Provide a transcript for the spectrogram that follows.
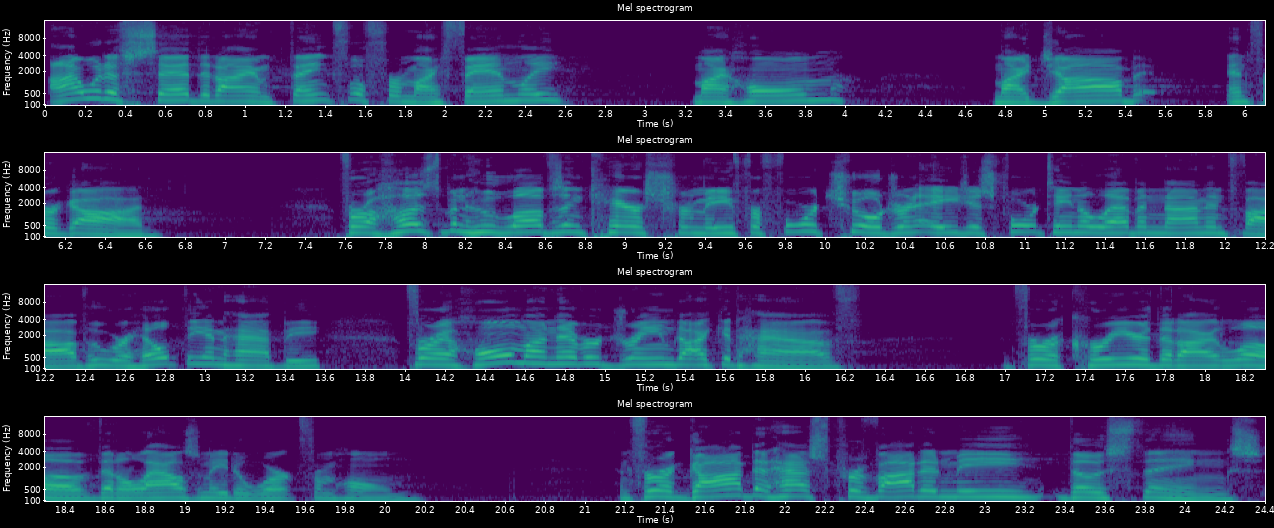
I would have said that I am thankful for my family, my home, my job, and for God. For a husband who loves and cares for me, for four children, ages 14, 11, 9, and 5, who are healthy and happy, for a home I never dreamed I could have, for a career that I love that allows me to work from home. And for a God that has provided me those things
